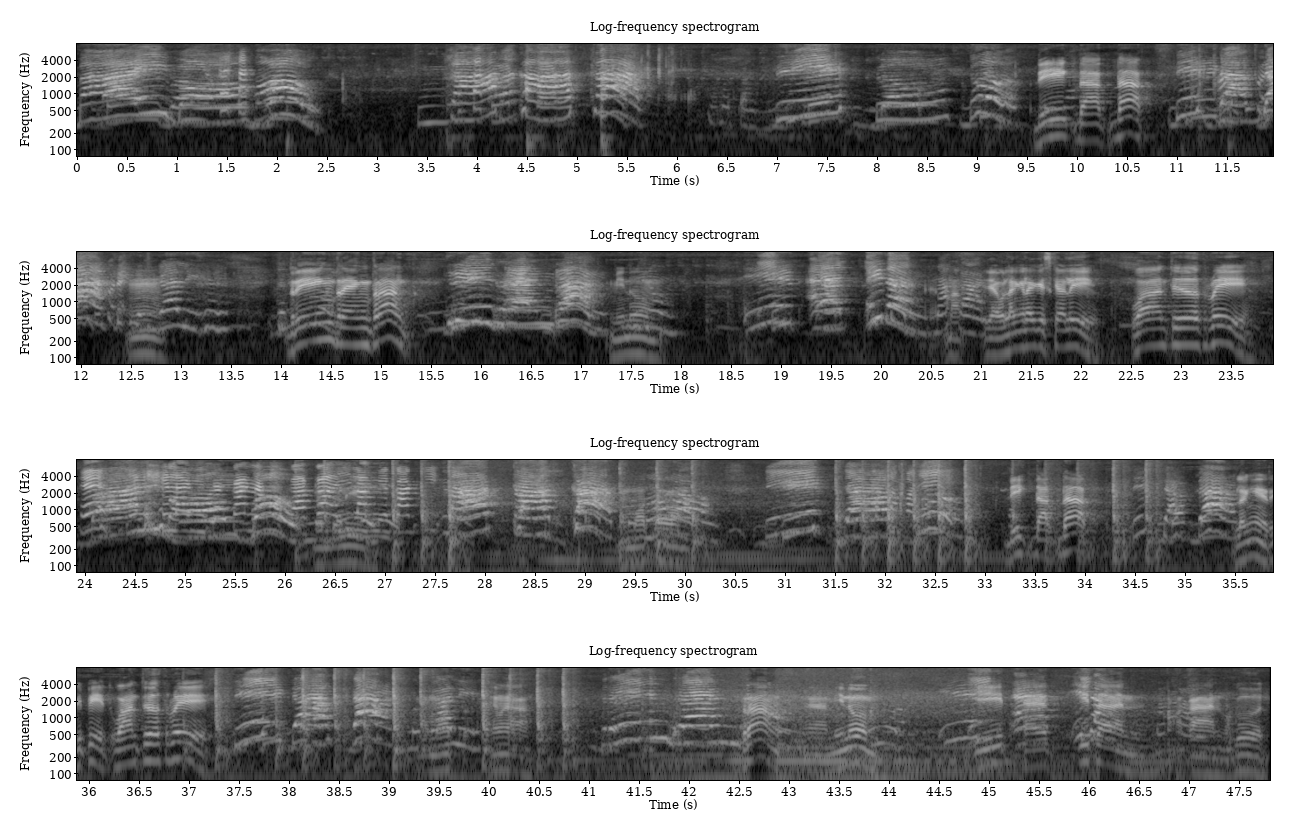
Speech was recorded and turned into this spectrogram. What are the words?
Bye, boat. Kat, kat, kat. Dik, duk, duk. Dik dak dak. Dik, dak, dak. Hmm. Drink dreng drang. Drink, rang, rang. Minum. Eat at eaten. Ma- Makan. ya ulangi lagi sekali. One two three. Eh, hilang kakak, hilang kaki. Kat, kat, kat. Memotong. Dik, dak, dik. Dik dak dak. Dik, dak, dak. Ulangi repeat. One two three. Dik, dak, dak. Menggali. Ya, Drink, drang, Drang. Nah, minum. Eat Eat at eaten. Makan. Good.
